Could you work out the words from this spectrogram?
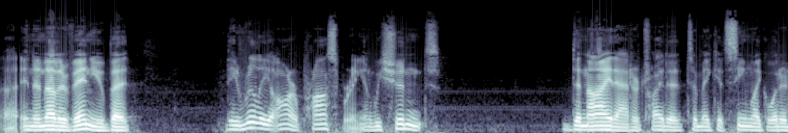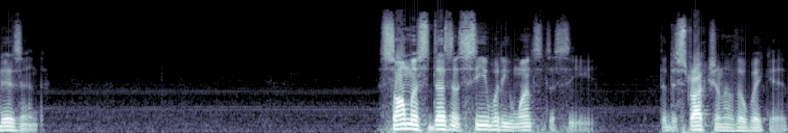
uh, in another venue, but they really are prospering, and we shouldn't deny that or try to, to make it seem like what it isn't. Psalmist doesn't see what he wants to see the destruction of the wicked,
